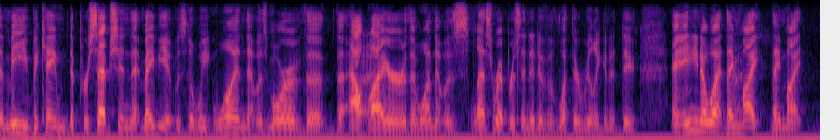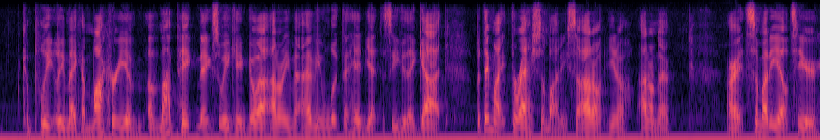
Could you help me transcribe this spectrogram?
to me became the perception that maybe it was the week one that was more of the the outlier or the one that was less representative of what they're really going to do. And, and you know what? They Right. might they might completely make a mockery of, of my pick next week and go out. I don't even I haven't even looked ahead yet to see who they got, but they might thrash somebody. So I don't you know I don't know. All right, somebody else here.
